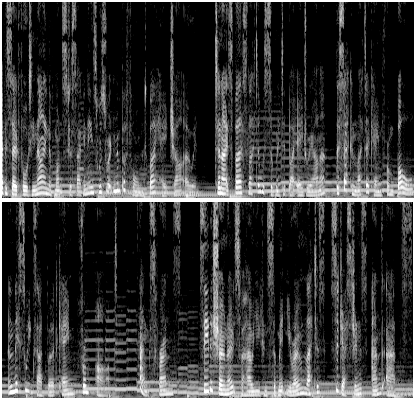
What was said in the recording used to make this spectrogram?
Episode 49 of Monstrous Agonies was written and performed by H.R. Owen. Tonight's first letter was submitted by Adriana, the second letter came from Bowl, and this week's advert came from Art. Thanks, friends. See the show notes for how you can submit your own letters, suggestions, and ads.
